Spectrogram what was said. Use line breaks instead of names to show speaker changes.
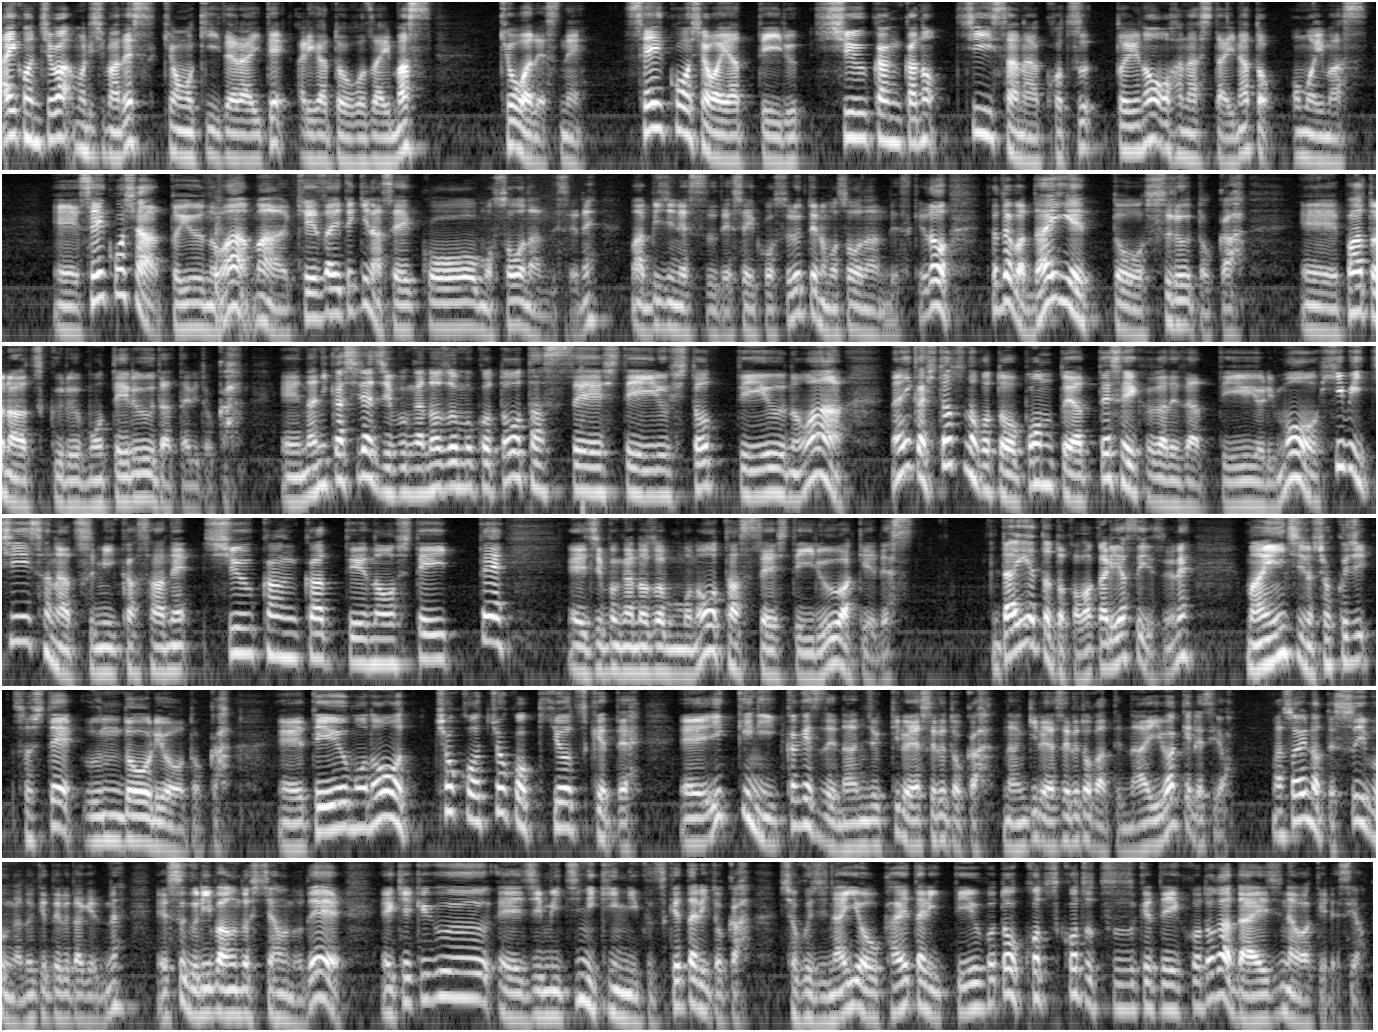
はい、こんにちは。森島です。今日も聞いていただいてありがとうございます。今日はですね、成功者はやっている習慣化の小さなコツというのをお話したいなと思います。えー成功者というのは、まあ、経済的な成功もそうなんですよね。まあ、ビジネスで成功するっていうのもそうなんですけど、例えばダイエットをするとか、えーパートナーを作るモテるだったりとか、えー何かしら自分が望むことを達成している人っていうのは何か一つのことをポンとやって成果が出たっていうよりも日々小さな積み重ね習慣化っていうのをしていって、えー自分が望むものを達成しているわけです。ダイエットとか分かりやすいですよね。毎日の食事そして運動量とか、えーっていうものをちょこちょこ気をつけて、えー一気に1ヶ月で何十キロ痩せるとか何キロ痩せるとかってないわけですよ。まあ、そういうのって水分が抜けてるだけでね、えすぐリバウンドしちゃうので、え結局、え地道に筋肉つけたりとか食事内容を変えたりっていうことをコツコツ続けていくことが大事なわけですよ。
